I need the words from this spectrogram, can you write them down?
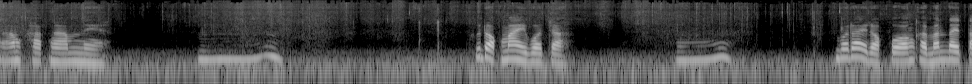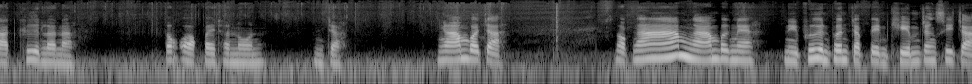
งามคักงามแน่อืมคือดอกไม้บ่จ้ะอืมบ่ได้ดอกฟองค่ะมันได้ตัดขึ้นแล้วนะต้องออกไปถนนนี่จ้ะงามบ่จ้ะดอกงามงามเบิ่งแน่นี่พื้นเพิ่นจะเป็นเข็มจังสิจ้ะ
